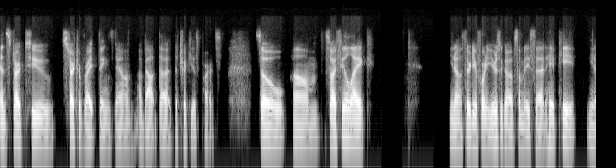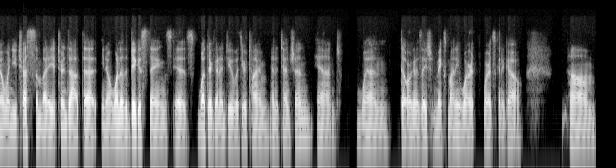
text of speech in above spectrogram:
and start to start to write things down about the the trickiest parts. So um, so I feel like you know 30 or 40 years ago if somebody said hey pete you know when you trust somebody it turns out that you know one of the biggest things is what they're going to do with your time and attention and when the organization makes money where where it's going to go. Um,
